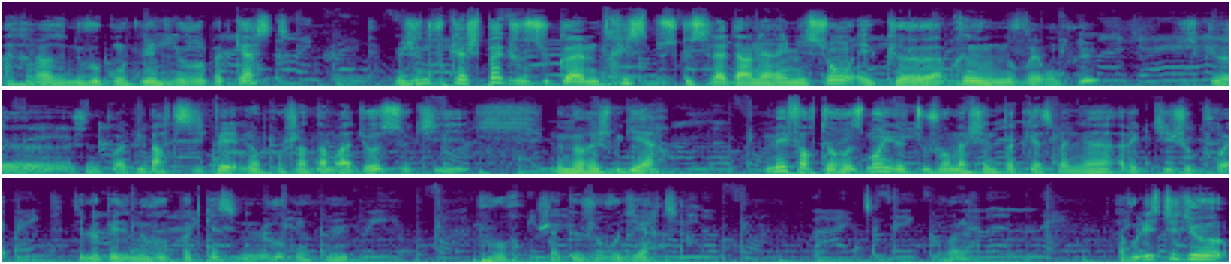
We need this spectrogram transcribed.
à travers de nouveaux contenus, de nouveaux podcasts. Mais je ne vous cache pas que je suis quand même triste puisque c'est la dernière émission et que après nous ne nous verrons plus puisque je ne pourrai plus participer l'an prochain Timbre Radio, ce qui ne me réjouit guère. Mais fort heureusement, il y a toujours ma chaîne Podcast Mania avec qui je pourrais développer de nouveaux podcasts et de nouveaux contenus pour chaque jour vous divertir. Voilà. À vous les studios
